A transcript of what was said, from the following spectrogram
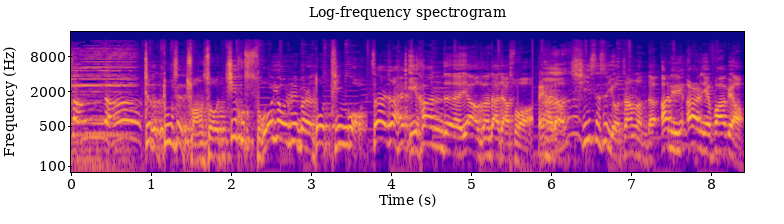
蟑螂。这个都市传说几乎所有日本人都听过。在这很遗憾的要跟大家说，北海道其实是有蟑螂的。二零零二年发表《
